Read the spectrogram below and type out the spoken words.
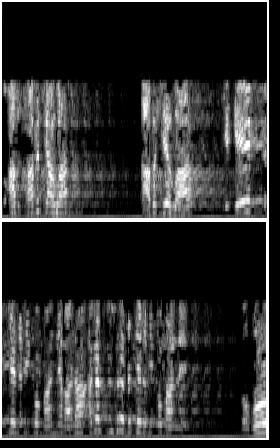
تو اب ثابت کیا ہوا؟ ثابت یہ ہوا کہ ایک سچے نبی کو ماننے والا اگر دوسرے سچے نبی کو مان لے، تو وہ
